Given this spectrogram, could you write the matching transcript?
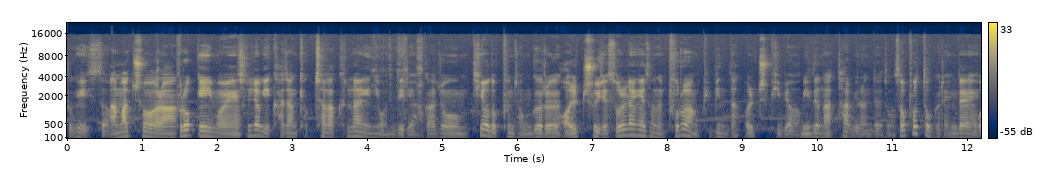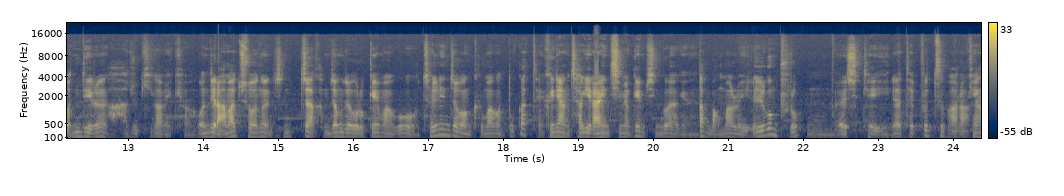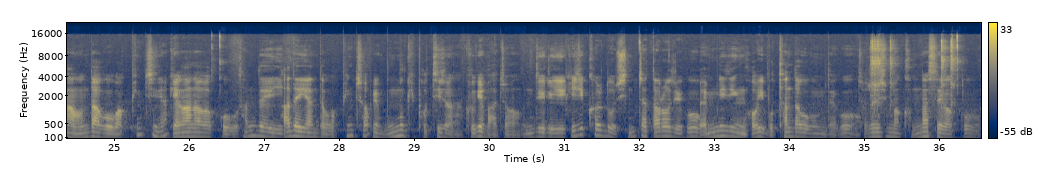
그게 있어. 아마추어랑 프로게이머의 실력이 가장 격차가 큰 라인이 원딜이야. 그러니까 좀 티어 높은 정글은 얼추 이제 솔랭에서는 프로랑 비빈다? 얼추 비벼. 미드나 탑 이런 데도. 서포도 그래. 근데 원딜은 아주 기가 막혀. 원딜 아마추어는 진짜 감정적으로 게임하고 챌린저건 금화건 똑같아. 그냥 자기 라인 지면 게임 진 거야 걔는. 딱 막말로 이 1군 프로? 음, LCK. 야 데프트 봐라. 갱 안 온다고 막 핑치냐? 갱 안 와갖고 3대2, 4대2 한다고 막 핑쳐? 그냥 묵묵히 버티잖아. 그게 맞아. 원딜이 피지컬도 진짜 떨어지고 맵 리딩 거의 못한다고 보면 되고 자존심만 겁나 세갖고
